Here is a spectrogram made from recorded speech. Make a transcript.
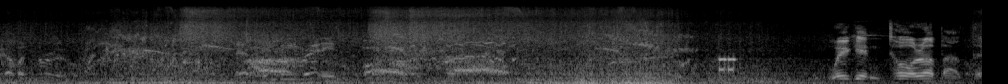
coming through. SCV ready. We're getting tore up out there.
